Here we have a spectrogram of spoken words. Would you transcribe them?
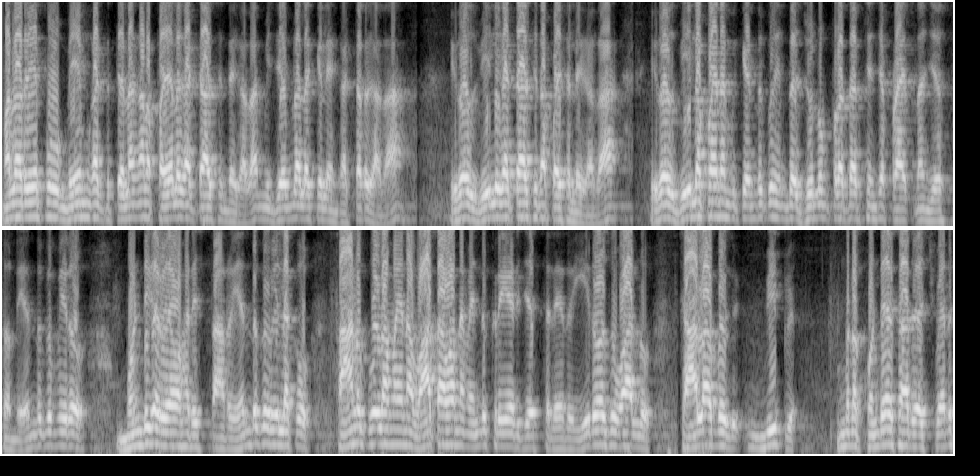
మళ్ళీ రేపు మేము కట్టి తెలంగాణ ప్రజలు కట్టాల్సిందే కదా? మీ జేబులకి వెళ్ళి కట్టరు కదా? ఈరోజు వీళ్ళు కట్టాల్సిన పైసలే కదా. ఈరోజు వీళ్ళపైన మీకు ఎందుకు ఇంత జులుం ప్రదర్శించే ప్రయత్నం చేస్తుంది ఎందుకు మీరు మొండిగా వ్యవహరిస్తారు? ఎందుకు వీళ్ళకు సానుకూలమైన వాతావరణం ఎందుకు క్రియేట్ చేస్తలేరు? ఈరోజు వాళ్ళు చాలా బీపీ మన కొండేసారి చచ్చిపోయారు.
